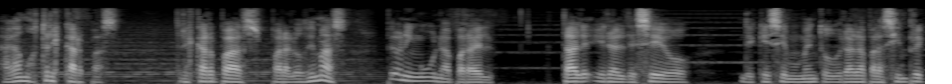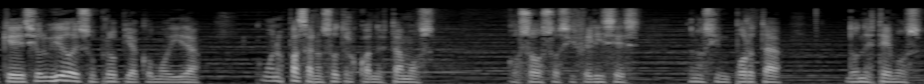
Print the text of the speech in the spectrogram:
Hagamos tres carpas, tres carpas para los demás, pero ninguna para él. Tal era el deseo de que ese momento durara para siempre que se olvidó de su propia comodidad como nos pasa a nosotros cuando estamos gozosos y felices, no nos importa dónde estemos,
